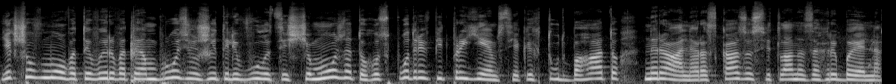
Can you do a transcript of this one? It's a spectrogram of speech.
Якщо вмовити вирвати амброзію жителів вулиці ще можна, то господарів підприємств, яких тут багато, нереально, розказує Світлана Загребельна.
